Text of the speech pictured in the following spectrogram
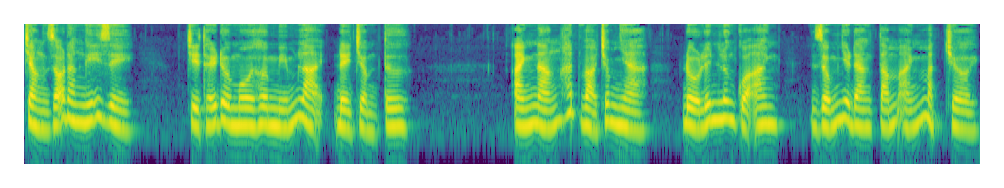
chẳng rõ đang nghĩ gì. Chỉ thấy đôi môi hơi mím lại để trầm tư. Ánh nắng hắt vào trong nhà, đổ lên lưng của anh, giống như đang tắm ánh mặt trời.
